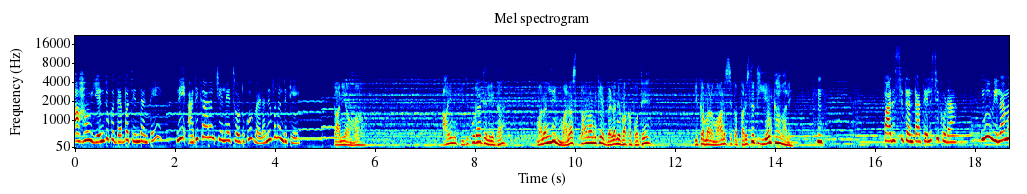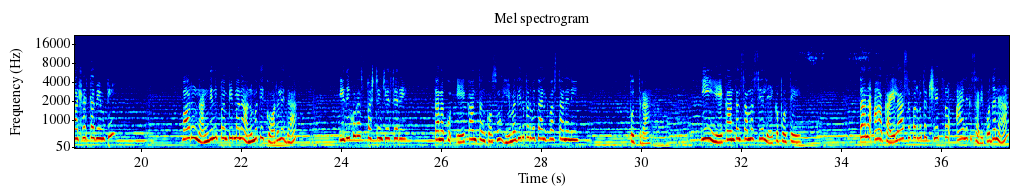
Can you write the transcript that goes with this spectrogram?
అహం ఎందుకు దెబ్బ తిందంటే నీ అధికారం చెల్లే చోటుకు వెళ్ళనివ్వనందుకే. కానీ అమ్మా ఆయనకి ఇది కూడా తెలియదా? మనల్ని మన స్థానానికే వెళ్ళనివ్వకపోతే ఇక మన మానసిక పరిస్థితి ఏం కావాలి? పరిస్థితి అంతా తెలిసి కూడా నీవిలా మాట్లాడతావేమిటి? వారు నందిని పంపి మన అనుమతి కోరలేదా? ఇది కూడా స్పష్టం చేశారే. తనకు ఏకాంతం కోసం హిమగిరి పర్వతానికి వస్తానని. పుత్ర ఈ ఏకాంతం సమస్య లేకపోతే తన ఆ కైలాస పర్వత క్షేత్రం ఆయనకు సరిపోదనా?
